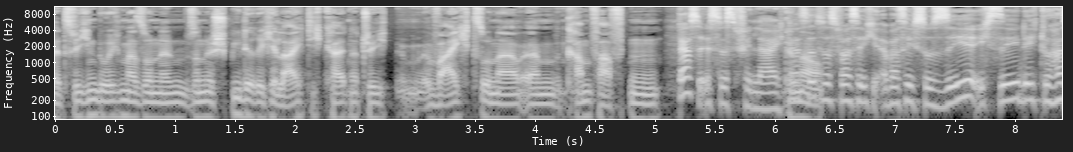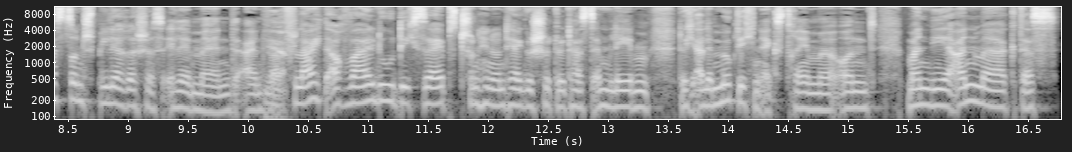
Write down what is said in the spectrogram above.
äh, zwischendurch mal so eine so eine spielerische Leichtigkeit natürlich weicht so einer ähm, krampfhaften. Das ist es vielleicht. Genau. Das ist es, was ich was ich so sehe. Ich sehe dich. Du hast so ein spielerisches Element einfach. Ja. Vielleicht auch, weil du dich selbst schon hin und her geschüttelt hast im Leben durch alle möglichen Extreme und man dir anmerkt, dass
